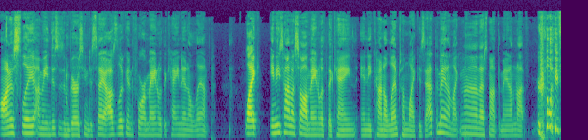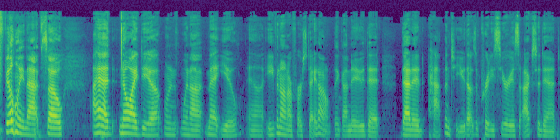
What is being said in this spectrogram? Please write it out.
honestly, I mean, this is embarrassing to say. I was looking for a man with a cane and a limp. Like, anytime I saw a man with a cane and he kind of limped, I'm like, is that the man? I'm like, nah, that's not the man. I'm not really feeling that. So I had no idea when, when I met you, uh, even on our first date. I don't think I knew that that had happened to you. That was a pretty serious accident.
